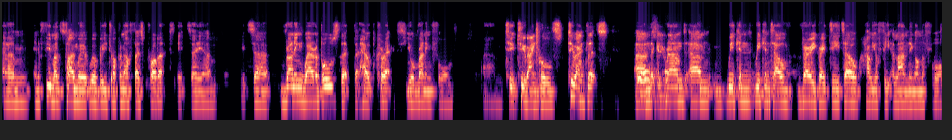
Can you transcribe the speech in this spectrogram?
Um, in a few months' time, we will be dropping our first product. It's a um, it's uh, running wearables that that help correct your running form. Um, two two ankles, two anklets um, that go around. Um, we can we can tell very great detail how your feet are landing on the floor.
